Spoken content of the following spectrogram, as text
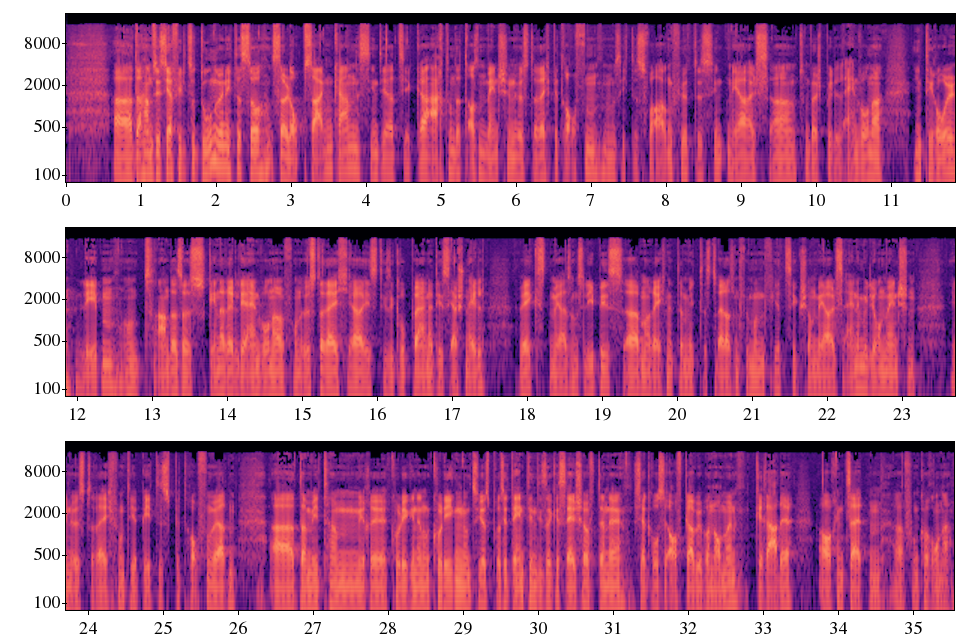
Äh, da haben sie sehr viel zu tun, wenn ich das so salopp sagen kann. Es sind ja circa 800.000 Menschen in Österreich betroffen. Wenn man sich das vor Augen führt, das sind mehr als äh, zum Beispiel Einwohner in Tirol leben und anders als generell die Einwohner von Österreich äh, ist diese Gruppe eine, die sehr schnell wächst, mehr als uns lieb ist. Man rechnet damit, dass 2045 schon mehr als eine Million Menschen in Österreich von Diabetes betroffen werden. Äh, damit haben Ihre Kolleginnen und Kollegen und Sie als Präsidentin dieser Gesellschaft eine sehr große Aufgabe übernommen, gerade auch in Zeiten äh, von Corona.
